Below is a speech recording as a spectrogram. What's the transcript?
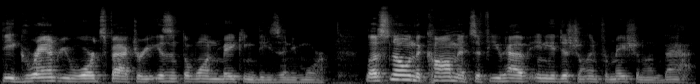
the Grand Rewards factory isn't the one making these anymore. Let us know in the comments if you have any additional information on that.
